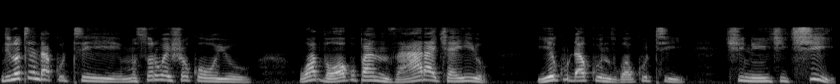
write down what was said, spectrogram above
Ndinotenda kuti musoro weshoko uyu wabva wakupa nzara chaiyo yekuda kunzwa kuti chinhu ichi chii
